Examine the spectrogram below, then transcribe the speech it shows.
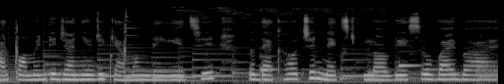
আর কমেন্টে জানিও যে কেমন লেগেছে। তো দেখা হচ্ছে নেক্সট ব্লগে সো বাই বাই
